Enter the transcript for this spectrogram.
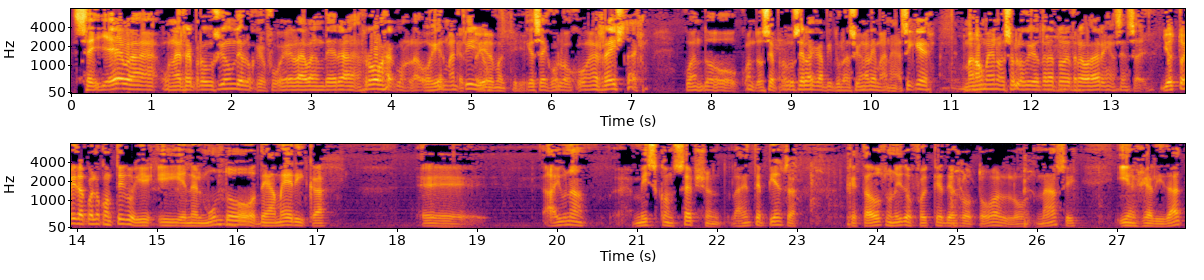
se lleva una reproducción de lo que fue la bandera roja con la hoja y el martillo, el martillo. que se colocó en el Reichstag cuando, cuando se produce la capitulación alemana. Así que más o menos eso es lo que yo trato de trabajar en ese ensayo. Yo estoy de acuerdo contigo y, y en el mundo de América eh, hay una misconception. La gente piensa que Estados Unidos fue el que derrotó a los nazis y en realidad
